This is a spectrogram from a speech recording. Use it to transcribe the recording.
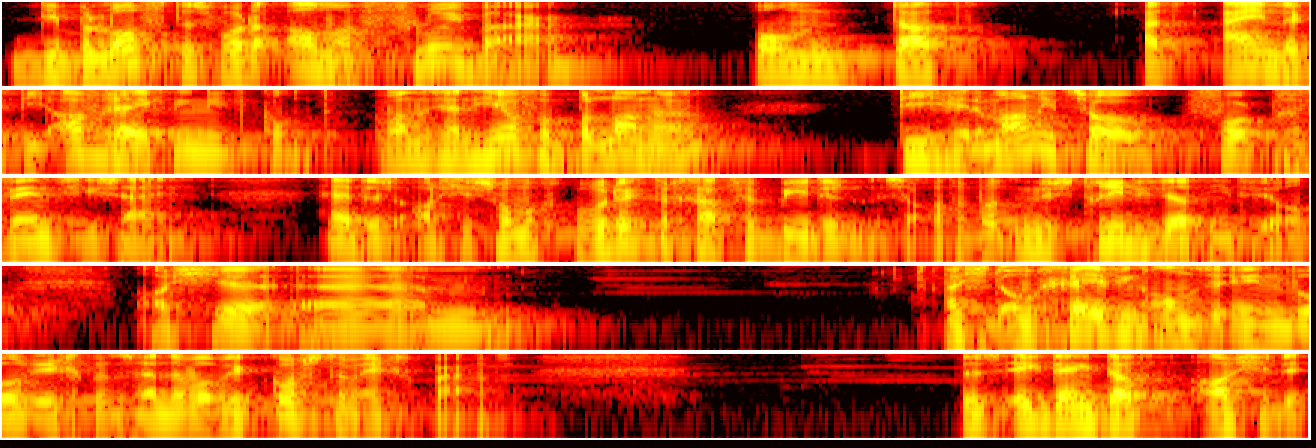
die beloftes worden allemaal vloeibaar, omdat uiteindelijk die afrekening niet komt. Want er zijn heel veel belangen die helemaal niet zo voor preventie zijn. Dus als je sommige producten gaat verbieden, is altijd wat industrie die dat niet wil. Als je, ehm, als je de omgeving anders in wil richten, zijn er wel weer kosten mee gepaard. Dus ik denk dat als je er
